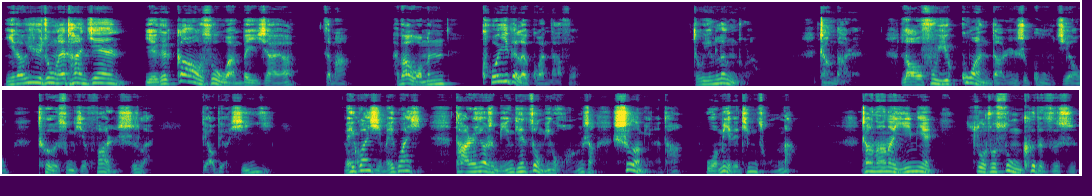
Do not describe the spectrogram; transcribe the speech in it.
你到狱中来探监，也该告诉晚辈一下呀。怎么还怕我们亏待了关大夫？周英愣住了。张大人，老夫与关大人是故交，特送些饭食来，表表心意。没关系，没关系。大人要是明天奏明皇上赦免了他，我们也得听从啊。张汤呢，一面做出送客的姿势，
